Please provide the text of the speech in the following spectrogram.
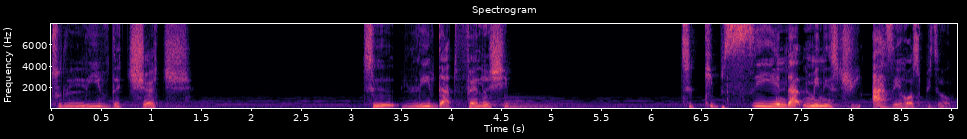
to leave the church, to leave that fellowship, to keep seeing that ministry as a hospital.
